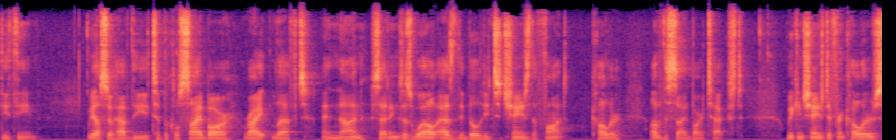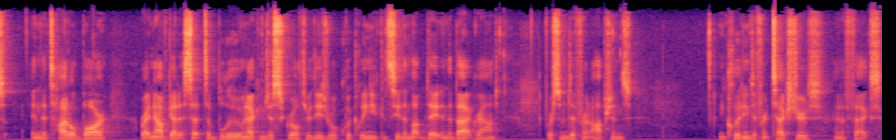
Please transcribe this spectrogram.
the theme. We also have the typical sidebar, right, left, and none settings, as well as the ability to change the font color of the sidebar text. We can change different colors in the title bar Right now I've got it set to blue and I can just scroll through these real quickly and you can see them update in the background for some different options, including different textures and effects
